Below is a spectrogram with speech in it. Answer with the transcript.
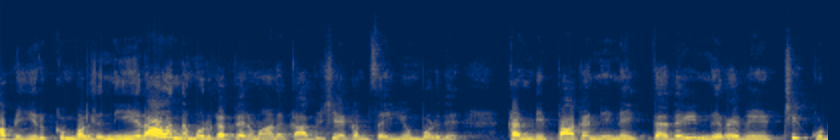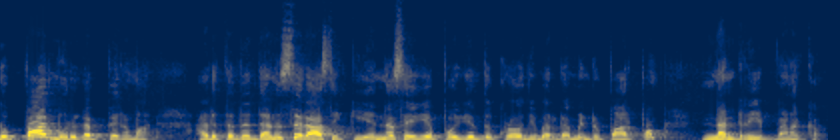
அப்படி இருக்கும் பொழுது நீரால் அந்த முருகப்பெருமானுக்கு அபிஷேகம் செய்யும் பொழுது கண்டிப்பாக நினைத்ததை நிறைவேற்றி கொடுப்பார் முருகப்பெருமான். அடுத்தது தனுசு ராசிக்கு என்ன செய்ய போகிறது குரோதி வருடம் என்று பார்ப்போம். நன்றி வணக்கம்.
